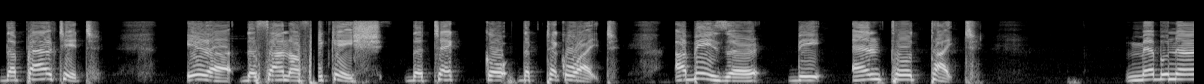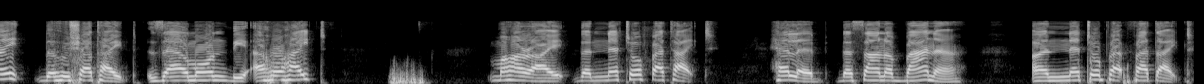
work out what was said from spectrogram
the Paltite, Ira, the son of Ikkesh, the Tekoite, Abiezer, the Anathothite, Mebunnai, the Hushathite, Zalmon, the Ahohite, Maharai, the Netophathite, Heleb, the son of Baanah, a Netophathite,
